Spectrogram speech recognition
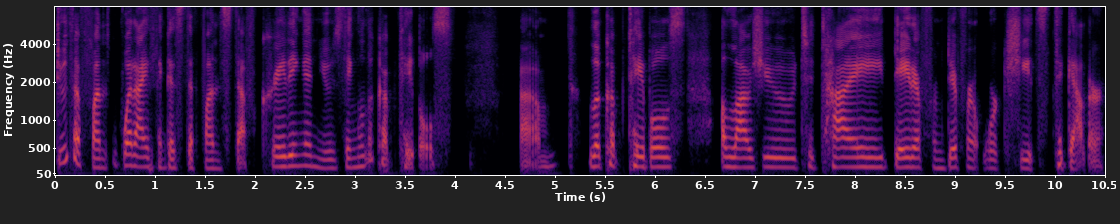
do the fun, what I think is the fun stuff, creating and using lookup tables. Um, lookup tables allows you to tie data from different worksheets together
